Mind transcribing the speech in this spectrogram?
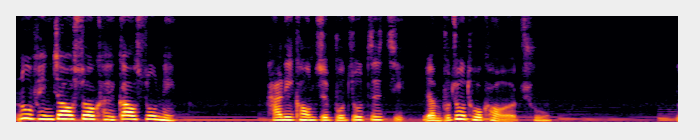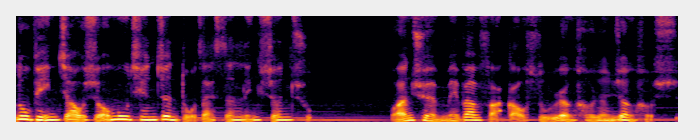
路平教授可以告诉你，哈利控制不住自己，忍不住脱口而出：“路平教授目前正躲在森林深处，完全没办法告诉任何人任何事。”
